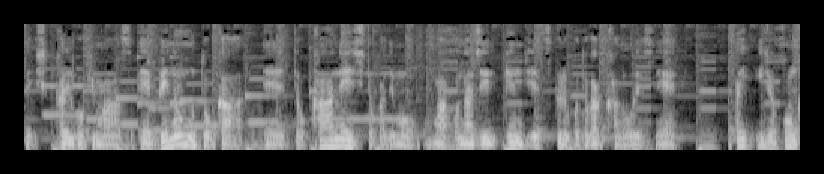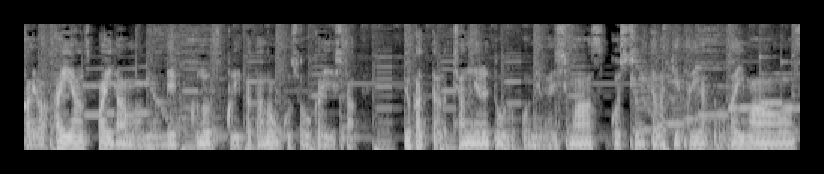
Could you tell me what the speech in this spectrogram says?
はい、しっかり動きます。えーベノムとか、えっ、と、カーネージとかでも、まあ、同じ原理で作ることが可能ですね。はい、以上、今回はアイアンスパイダーマンのレックの作り方のご紹介でした。よかったらチャンネル登録お願いします。ご視聴いただきありがとうございます。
